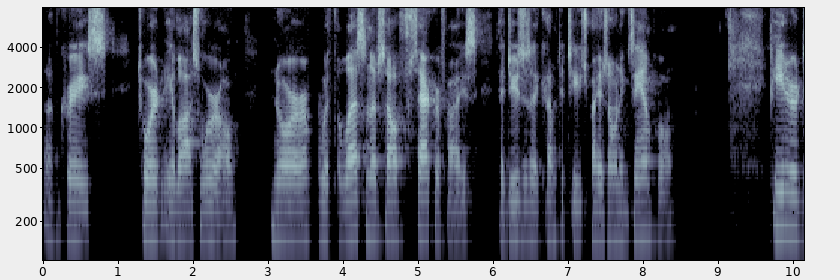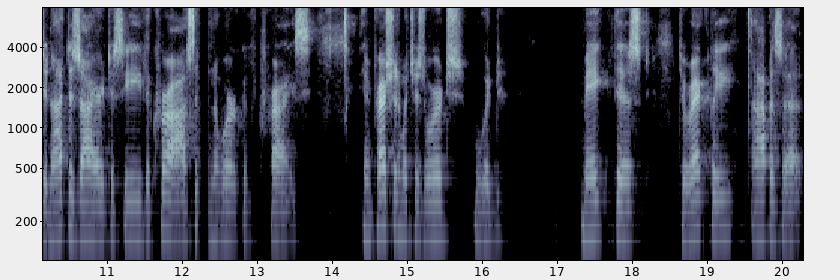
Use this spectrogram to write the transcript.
of grace toward a lost world, nor with the lesson of self sacrifice that Jesus had come to teach by his own example. Peter did not desire to see the cross in the work of Christ. The impression which his words would make this directly opposite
